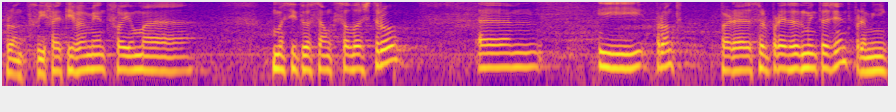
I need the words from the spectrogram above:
pronto, efetivamente foi uma, uma situação que se alastrou. Um, e pronto, para a surpresa de muita gente, para mim,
